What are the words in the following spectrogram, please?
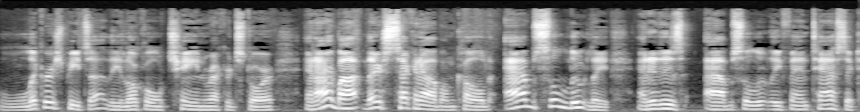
Licorice Pizza, the local chain record store, and I bought their second album called Absolutely, and it is absolutely fantastic.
